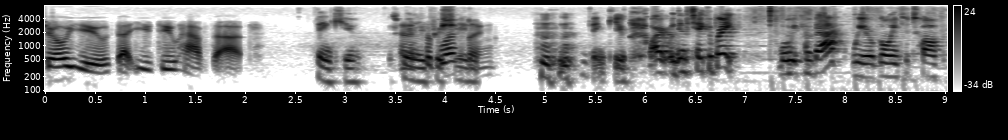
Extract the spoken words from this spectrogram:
show you that you do have that. thank you it's And really it's a appreciated blessing. Thank you. All right, we're going to take a break. When we come back, we are going to talk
